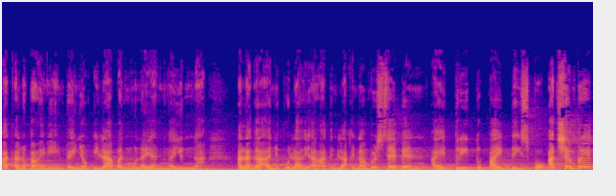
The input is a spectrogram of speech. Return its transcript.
At ano pang hinihintay nyo? Ilaban mo na yan ngayon na. Alagaan nyo po lagi ang ating lucky number 7 ay 3 to 5 days po. At syempre,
